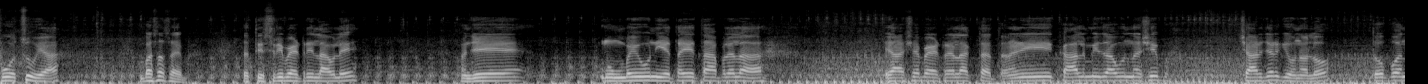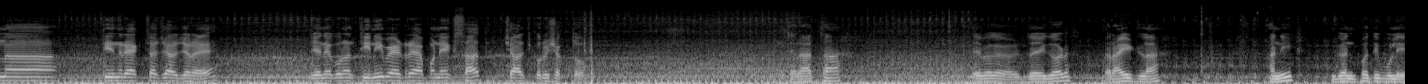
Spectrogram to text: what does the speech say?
पोचूया बसा साहेब. तर तिसरी बॅटरी लावले. म्हणजे मुंबईहून येता येता आपल्याला या अशा बॅटऱ्या लागतात. आणि काल मी जाऊन नशीब चार्जर घेऊन आलो. तो पण तीन रॅकचा चार्जर आहे. जेणेकरून तिन्ही बॅटऱ्या आपण एक साथ चार्ज करू शकतो. तर आता हे बघा जयगड राईटला आणि गणपतीपुळे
